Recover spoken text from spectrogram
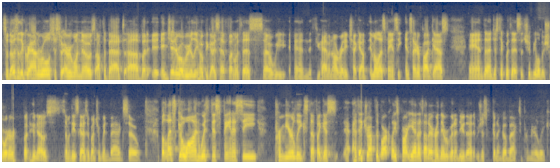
So those are the ground rules, just so everyone knows off the bat. Uh, but in general, we really hope you guys have fun with this. Uh, we and if you haven't already, check out MLS Fantasy Insider podcast and uh, just stick with this. It should be a little bit shorter, but who knows? Some of these guys are a bunch of windbags. So, but let's go on with this fantasy Premier League stuff. I guess have they dropped the Barclays part yet? I thought I heard they were going to do that. It was just going to go back to Premier League.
